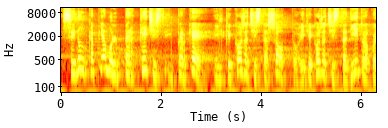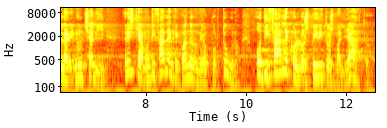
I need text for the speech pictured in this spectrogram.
Se non capiamo il perché, ci, il perché, il che cosa ci sta sotto e che cosa ci sta dietro a quella rinuncia lì, rischiamo di farle anche quando non è opportuno o di farle con lo spirito sbagliato.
